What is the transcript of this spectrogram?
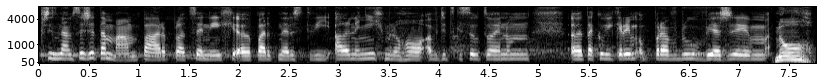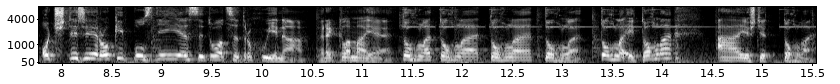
Přiznám se, že tam mám pár placených eh, partnerství, ale není jich mnoho a vždycky jsou to jenom eh, takový, kterým opravdu věřím. No, o čtyři roky později je situace trochu jiná. Reklama je tohle, tohle, tohle, tohle, tohle i tohle a ještě tohle.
